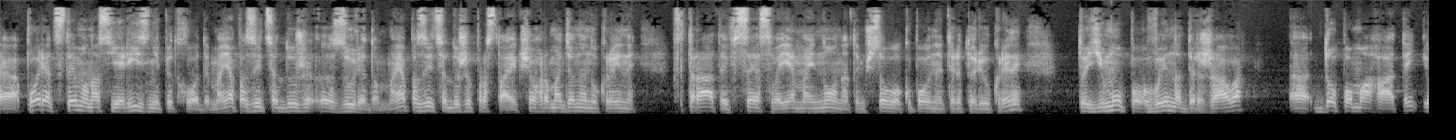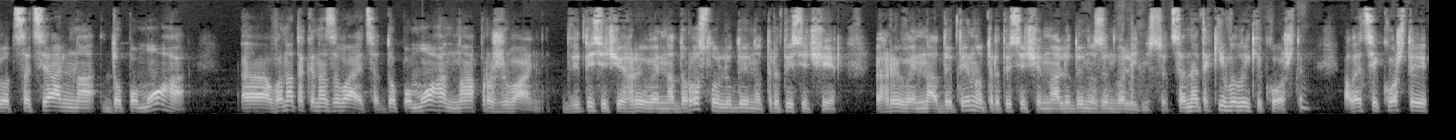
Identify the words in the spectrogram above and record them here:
Е, Поряд з тим у нас є різні підходи. Моя позиція дуже е, з урядом. Моя позиція дуже проста. Якщо громадянин України втратив все своє майно на тимчасово окупованій території України, то йому повинна держава е, допомагати. І от соціальна допомога, е, вона так і називається допомога на проживання. 2000 гривень на дорослу людину, 3000 гривень на дитину, 3000 на людину з інвалідністю. Це не такі великі кошти, але ці кошти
